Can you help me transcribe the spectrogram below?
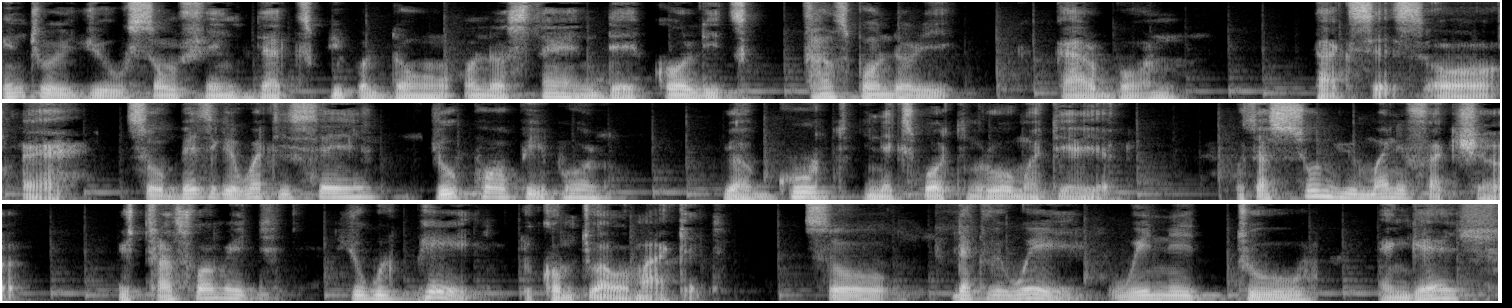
introduced something that people don't understand. They call it transboundary carbon taxes. Or uh, so basically, what he's saying, you poor people, you are good in exporting raw material, but as soon you manufacture, you transform it, you will pay to come to our market. So that's the way we need to engage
